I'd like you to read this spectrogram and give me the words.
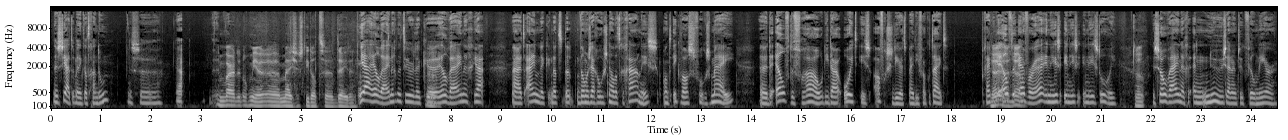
Dus ja, toen ben ik dat gaan doen. Dus ja. En waren er nog meer meisjes die dat deden? Ja, heel weinig natuurlijk. Ja. heel weinig, ja. Nou, uiteindelijk, dat, dat wil maar zeggen hoe snel dat gegaan is. Want ik was volgens mij uh, de elfde vrouw die daar ooit is afgestudeerd bij die faculteit. Begrijp je? Ja, de elfde ja, ever hè, in, his, in, his, in de historie. Ja. Dus zo weinig. En nu zijn er natuurlijk veel meer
